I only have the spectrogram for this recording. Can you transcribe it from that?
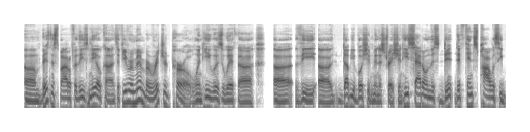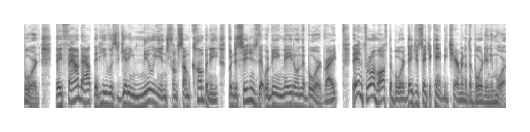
um, business model for these neocons. If you remember Richard Perle, when he was with uh, uh, the uh, W. Bush administration. He sat on this de defense policy board. They found out that he was getting millions from some company for decisions that were being made on the board, right? They didn't throw him off the board. They just said you can't be chairman of the board anymore.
